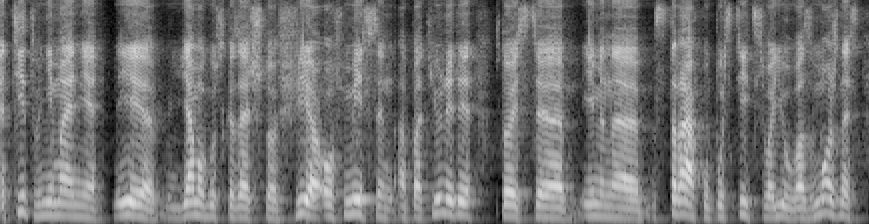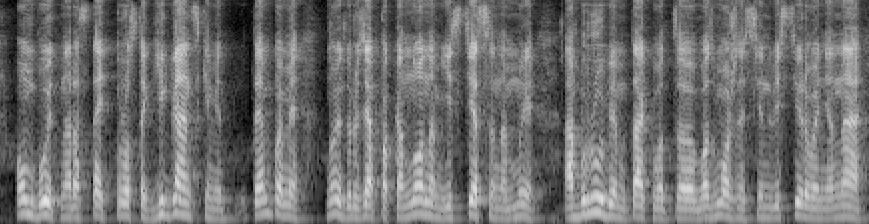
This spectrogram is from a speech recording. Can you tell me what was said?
обратит внимание. И я могу сказать, что fear of missing opportunity, то есть э, именно страх упустить свою возможность, он будет нарастать просто гигантскими темпами. Ну и, друзья, по канонам, естественно, мы обрубим так вот э, возможность инвестирования на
